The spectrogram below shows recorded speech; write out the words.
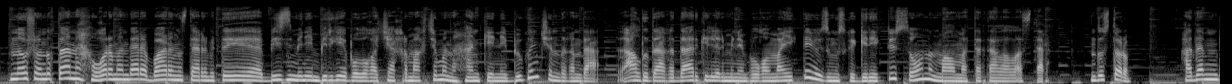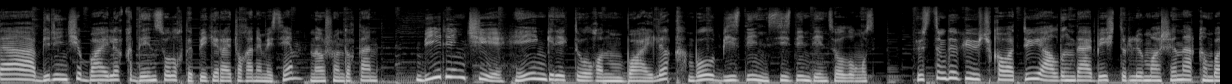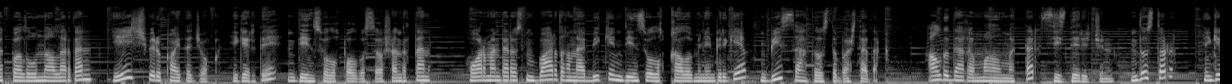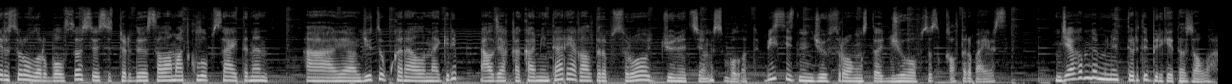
Мына ошондуктан угармандар баарыңыздарды биз менен бирге болууга чакырмакчымын. Анткени бүгүн чындыгында алдыдагы дарыгерлер менен болгон маекте өзүңүзгө керектүү сонун маалыматтарды ала аласыздар. Достор адамда биринчи байлык ден соолук деп бекер айтылган эмес э? Мына ошондуктан биринчи эң керектүү болгон байлык бул биздин сиздин ден соолугуңуз. Үстүңдөгү үч кабат үй алдыңда беш түрлүү машина кымбат баалуу унаалардан эч бир пайда жок. Эгерде ден соолук болбосо. Ошондуктан угармандарыбыздын баардыгына бекем ден соолук каалоо менен бирге биз саатыбызды баштадык. Алдыдагы маалыматтар сиздер үчүн. Достор эгер суроолор болсо сөзсүз түрдө саламат клуб сайтынын ютуб каналына кирип ал жакка комментарий калтырып суроо жөнөтсөңүз болот. Биз сиздин сурооңузду жоопсуз калтырбайбыз. Жагымдуу мүнөттөрдү бирге тосолу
